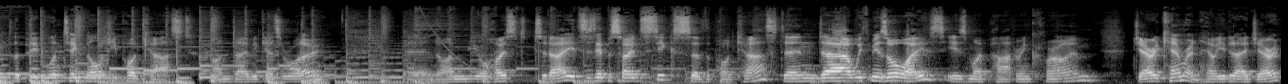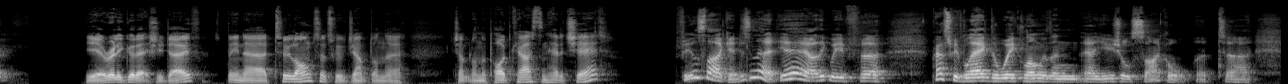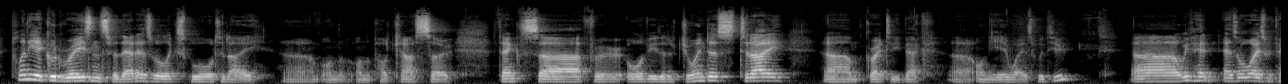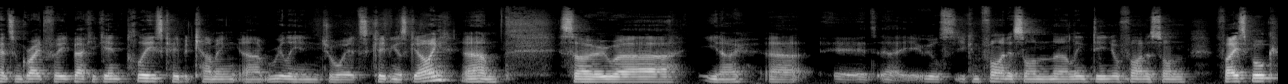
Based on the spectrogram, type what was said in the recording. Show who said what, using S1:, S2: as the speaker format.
S1: welcome to the People and Technology Podcast. I'm David Gazzarotto, and I'm your host today. This is episode six of the podcast, and uh, with me, as always, is my partner in crime, Jared Cameron. How are you today, Jared?
S2: Yeah, really good actually, Dave. It's been uh, too long since we've jumped on the jumped on the podcast and had a chat.
S1: Feels like it, doesn't it? Yeah, I think we've uh, perhaps we've lagged a week longer than our usual cycle, but uh, plenty of good reasons for that, as we'll explore today um, on the on the podcast. So, thanks uh, for all of you that have joined us today. Um, great to be back uh, on the airways with you. Uh, we've had, as always, we've had some great feedback. Again, please keep it coming. Uh, really enjoy it. It's keeping us going. Um, so you know it, uh, you can find us on uh, LinkedIn. You'll find us on Facebook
